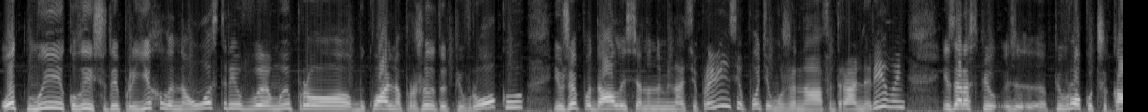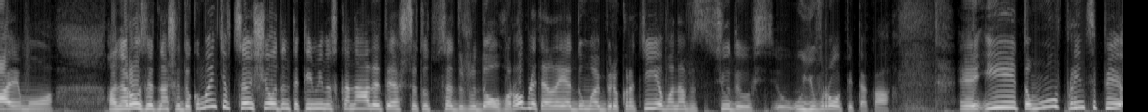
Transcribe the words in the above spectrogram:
От ми, коли сюди приїхали на острів, ми про буквально прожили тут півроку і вже подалися на номінацію провінції, потім уже на федеральний рівень. І зараз пів, е, півроку чекаємо. А на розгляд наших документів це ще один такий мінус Канади, те, що тут все дуже довго роблять, але я думаю, бюрократія вона всюди у Європі така. Е, І тому, в принципі,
